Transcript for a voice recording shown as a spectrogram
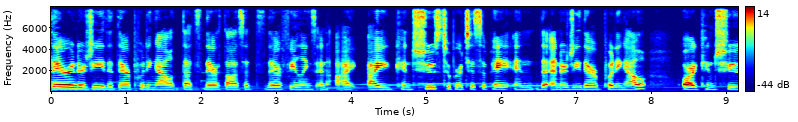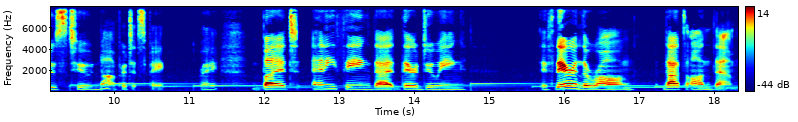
their energy that they're putting out, that's their thoughts, that's their feelings, and I, I can choose to participate in the energy they're putting out, or I can choose to not participate, right? But anything that they're doing, if they're in the wrong, that's on them.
